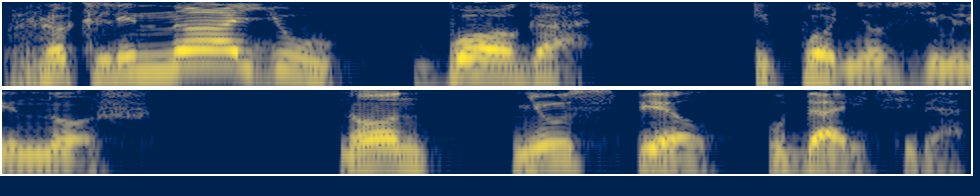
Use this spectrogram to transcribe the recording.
«Проклинаю Бога!» и поднял с земли нож. Но он не успел ударить себя.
